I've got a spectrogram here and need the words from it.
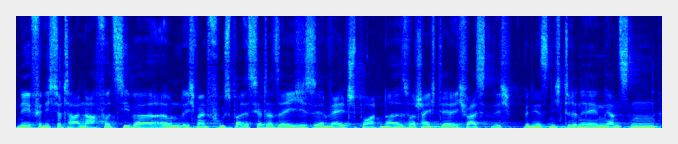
Nee, finde ich total nachvollziehbar. Und ich meine, Fußball ist ja tatsächlich ist ja ein Weltsport. Ne? Das ist wahrscheinlich der, ich weiß, ich bin jetzt nicht drin in den ganzen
